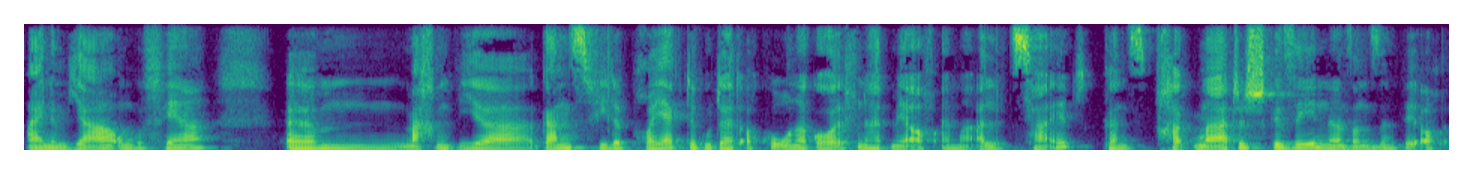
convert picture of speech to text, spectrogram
einem Jahr ungefähr ähm, machen wir ganz viele Projekte. Gut, da hat auch Corona geholfen, hatten wir auf einmal alle Zeit, ganz pragmatisch gesehen. Ne? Mhm. Sonst sind wir auch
